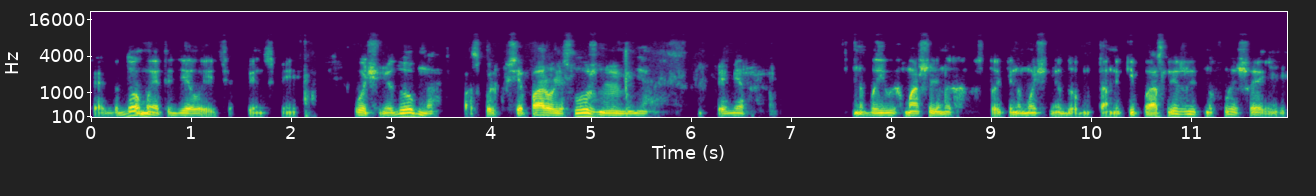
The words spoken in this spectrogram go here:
как бы дома это делаете, в принципе, очень удобно, поскольку все пароли сложные у меня, например, на боевых машинах с токеном очень удобно. Там экипаж лежит на флеше и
